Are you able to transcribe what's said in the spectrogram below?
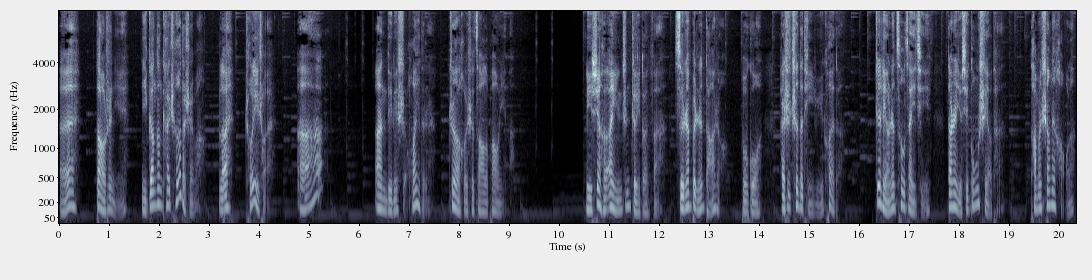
哎，倒是你，你刚刚开车的是吧？来，吹一吹。啊！暗地里使坏的人，这回是遭了报应了。李炫和艾云珍这一顿饭虽然被人打扰，不过还是吃的挺愉快的。这两人凑在一起，当然有些公事要谈。他们商量好了，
